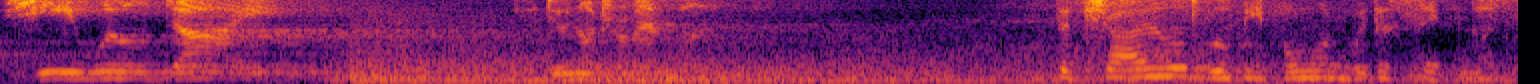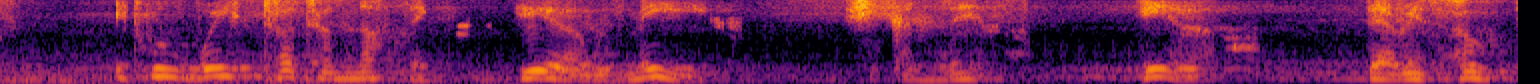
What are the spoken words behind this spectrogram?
She will die. You do not remember? The child will be born with a sickness. It will waste her to nothing. Here with me, she can live. Here, there is hope.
